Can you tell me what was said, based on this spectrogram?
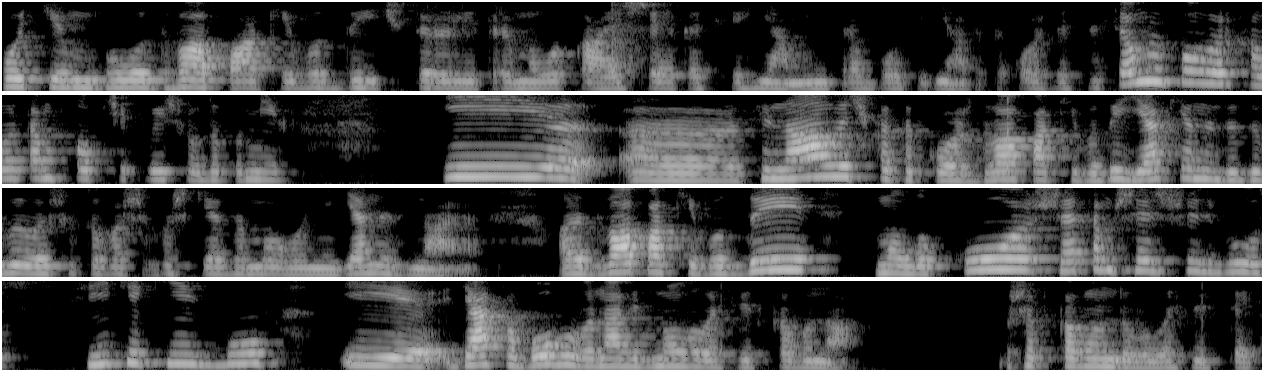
Потім було два паки води, 4 літри молока і ще якась фігня. Мені треба було підняти також десь на сьомий поверх, але там хлопчик вийшов, допоміг. І е, фіналочка також два паки води. Як я не додивила, що то важ- важке замовлення, я не знаю. Але два паки води, молоко, ще там ще щось було, сік якийсь був. І дяка Богу, вона відмовилась від кавуна, щоб кавун довелось нести.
